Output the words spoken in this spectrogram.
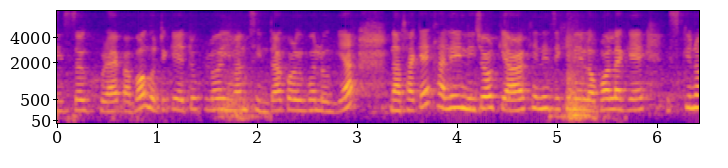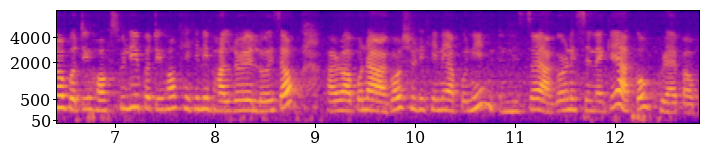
নিশ্চয় ঘূৰাই পাব। গতিকে এইটোক লৈ ইমান চিন্তা কৰিবলগীয়া নাথাকে। খালি নিজৰ কেয়াৰখিনি যিখিনি ল'ব লাগে স্কিনৰ প্ৰতি হওক চুলিৰ প্ৰতি হওক সেইখিনি ভালদৰে লৈ যাওক। আৰু আপোনাৰ আগৰ চুলিখিনি আপুনি নিশ্চয় আগৰ নিচিনাকৈ আকৌ ঘূৰাই পাব।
